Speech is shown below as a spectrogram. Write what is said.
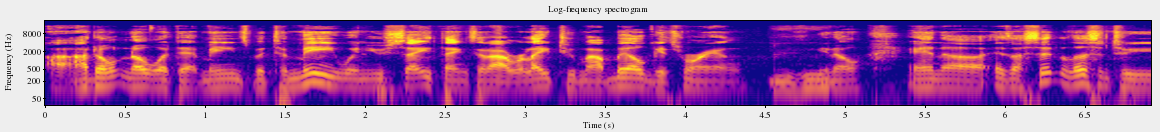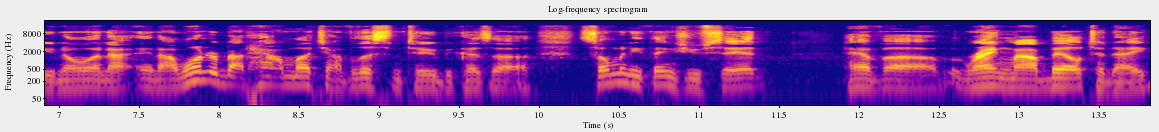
I don't know what that means, but to me, when you say things that I relate to, my bell gets rang. You know, and uh, as I sit and listen to you, you know, and I and I wonder about how much I've listened to because uh, so many things you've said have uh, rang my bell today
